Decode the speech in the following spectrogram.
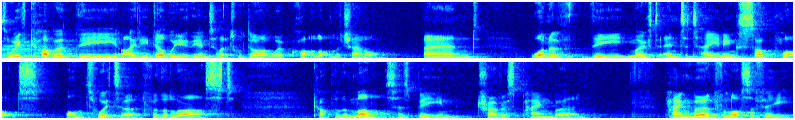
So we've covered the IDW, the intellectual dark web, quite a lot on the channel. And one of the most entertaining subplots on Twitter for the last couple of months has been Travis Pangburn. Pangburn philosophy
